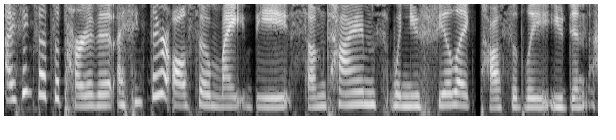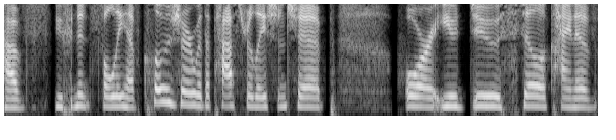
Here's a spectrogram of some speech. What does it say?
I think that's a part of it. I think there also might be sometimes when you feel like possibly you didn't have you didn't fully have closure with a past relationship or you do still kind of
